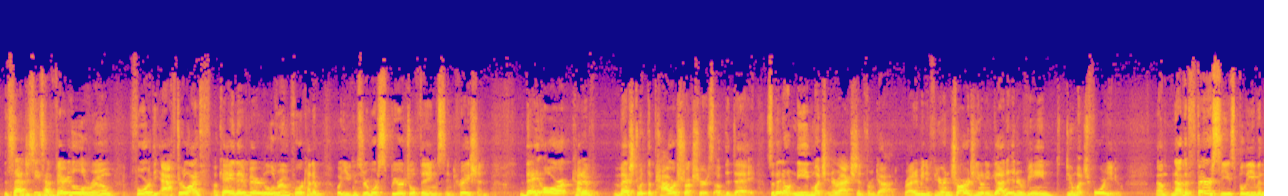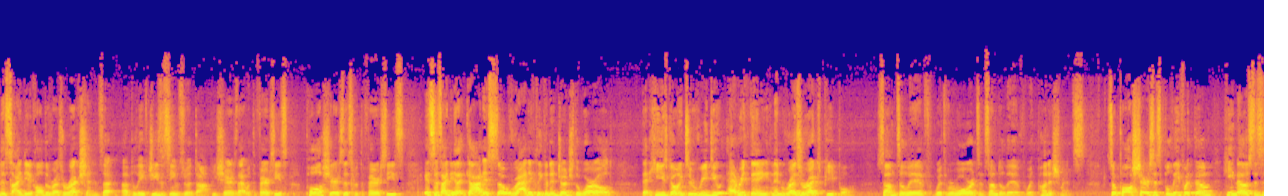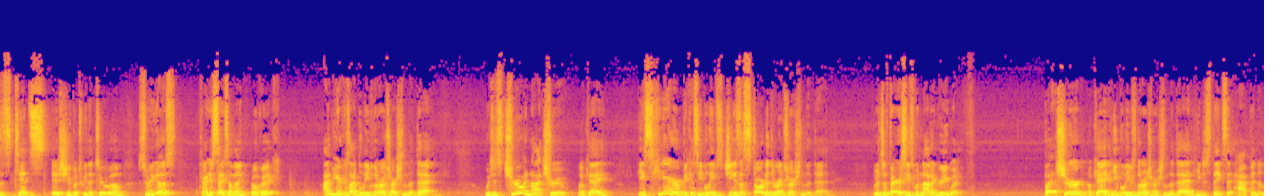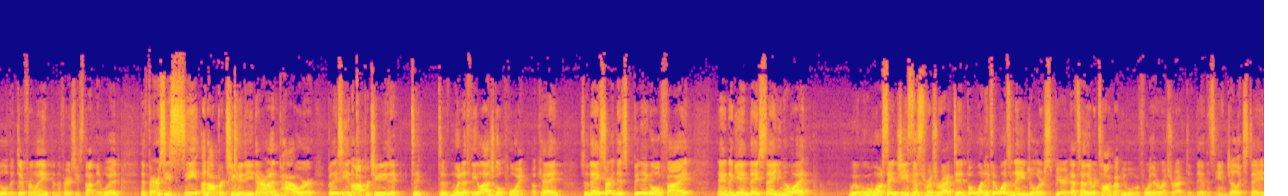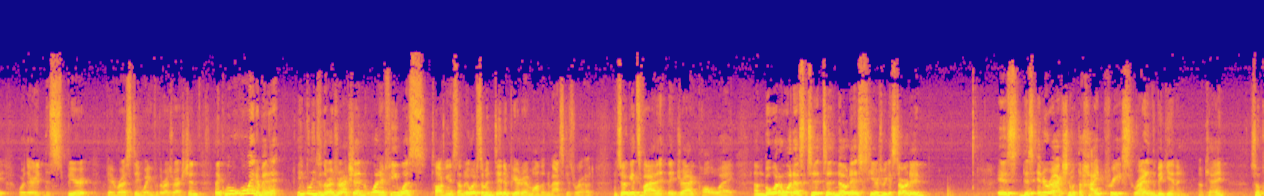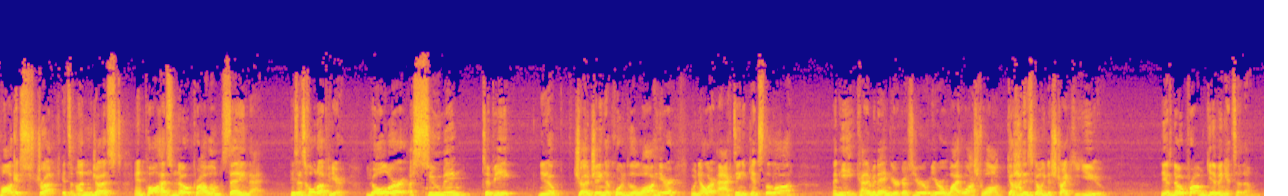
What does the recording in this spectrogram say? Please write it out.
The Sadducees have very little room for the afterlife, okay? They have very little room for kind of what you consider more spiritual things in creation. They are kind of meshed with the power structures of the day. So they don't need much interaction from God, right? I mean, if you're in charge, you don't need God to intervene to do much for you. Um, now, the Pharisees believe in this idea called the resurrection. It's a, a belief Jesus seems to adopt. He shares that with the Pharisees. Paul shares this with the Pharisees. It's this idea that God is so radically going to judge the world that he's going to redo everything and then resurrect people, some to live with rewards and some to live with punishments. So Paul shares this belief with them. He knows this is a tense issue between the two of them. So he goes, Can I just say something real quick? I'm here because I believe in the resurrection of the dead, which is true and not true, okay? He's here because he believes Jesus started the resurrection of the dead, which the Pharisees would not agree with. But sure, okay, he believes in the resurrection of the dead. He just thinks it happened a little bit differently than the Pharisees thought they would. The Pharisees see an opportunity. They're not in power, but they see an opportunity to, to, to win a theological point, okay? So they start this big old fight. And again, they say, you know what? we, we won't say Jesus resurrected, but what if it was an angel or spirit? That's how they would talk about people before they were resurrected. They have this angelic state where they're this spirit, okay, resting, waiting for the resurrection. Like, well, well, wait a minute. He believes in the resurrection. What if he was talking to somebody? What if someone did appear to him on the Damascus Road? And so it gets violent. They drag Paul away. Um, but what I want us to, to notice here as we get started is this interaction with the high priest right at the beginning, okay? So Paul gets struck. It's unjust, and Paul has no problem saying that. He says, Hold up here. Y'all are assuming to be, you know, judging according to the law here when y'all are acting against the law. And he, kind of in anger, goes, You're, you're a whitewashed wall. God is going to strike you. He has no problem giving it to them.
